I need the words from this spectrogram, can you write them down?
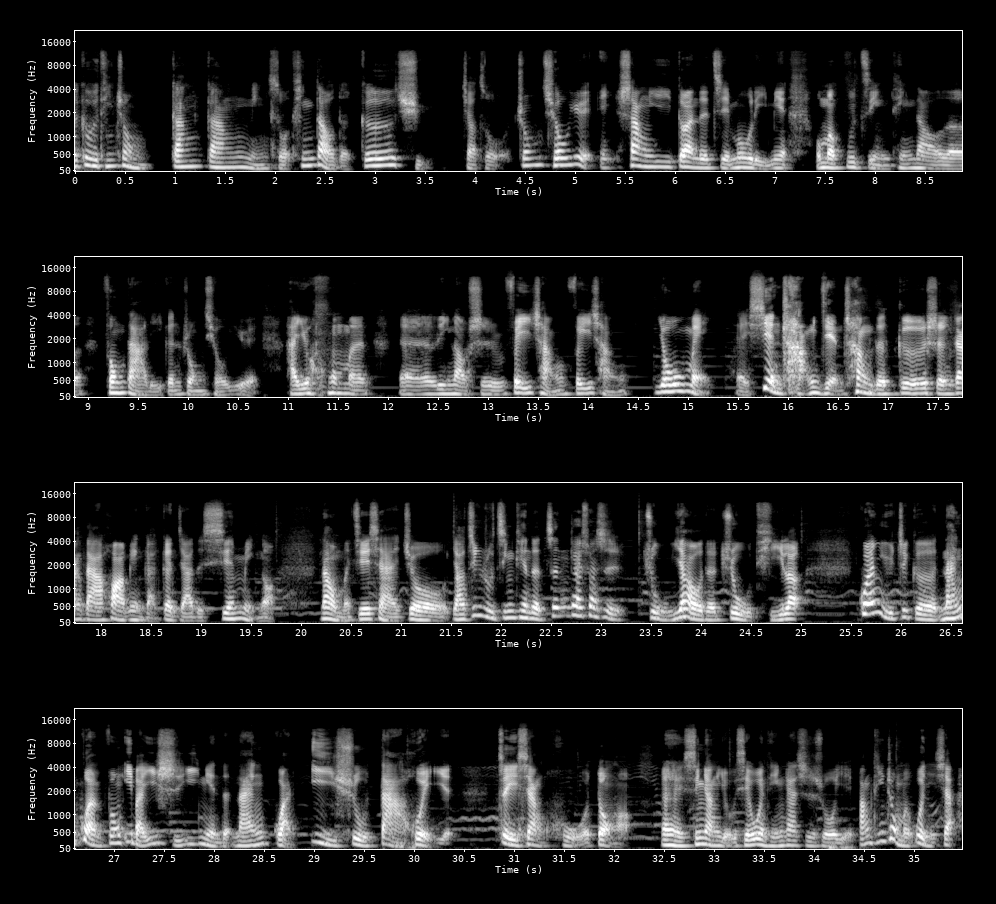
各位听众，刚刚您所听到的歌曲叫做《中秋月》。诶，上一段的节目里面，我们不仅听到了《风打梨》跟《中秋月》，还有我们呃林老师非常非常优美诶现场演唱的歌声，让大家画面感更加的鲜明哦。那我们接下来就要进入今天的，这应该算是主要的主题了。关于这个南管风一百一十一年的南管艺术大会演这一项活动哦，哎，新娘有一些问题，应该是说也帮听众们问一下，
